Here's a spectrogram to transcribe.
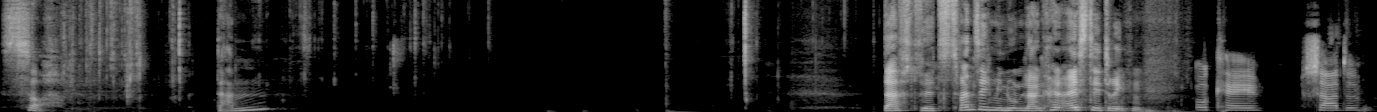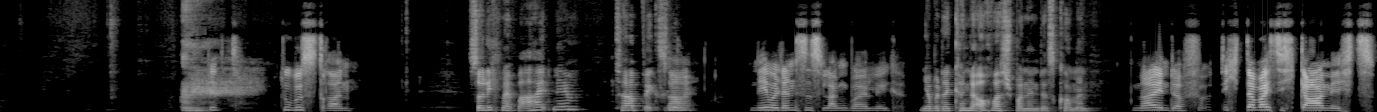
So. Dann. Darfst du jetzt 20 Minuten lang kein Eistee trinken? Okay. Schade. Du bist dran. Soll ich mal Wahrheit nehmen? Zur Abwechslung? Nein. Nee, weil dann ist es langweilig. Ja, aber da könnte auch was Spannendes kommen. Nein, da, ich, da weiß ich gar nichts.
